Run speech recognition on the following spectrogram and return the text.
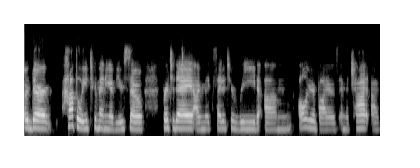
are there are happily too many of you. So for today, I'm excited to read um, all of your bios in the chat. I'm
